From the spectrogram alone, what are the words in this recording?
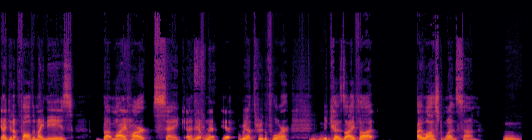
Yeah, I didn't fall to my knees, but my heart sank and it went it went through the floor mm-hmm. because I thought I lost one son. Mm.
